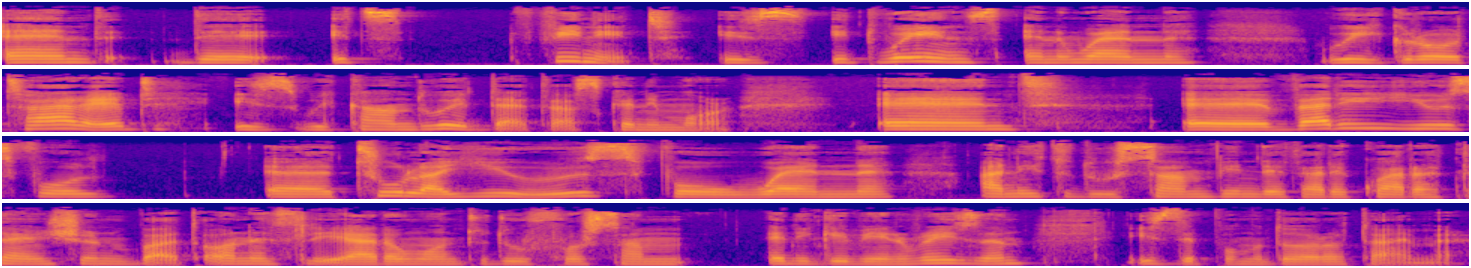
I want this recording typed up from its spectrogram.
And the it's finite is it wanes and when we grow tired is we can't do it that task anymore and a very useful uh, tool I use for when I need to do something that I require attention, but honestly I don't want to do for some any given reason is the Pomodoro timer.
